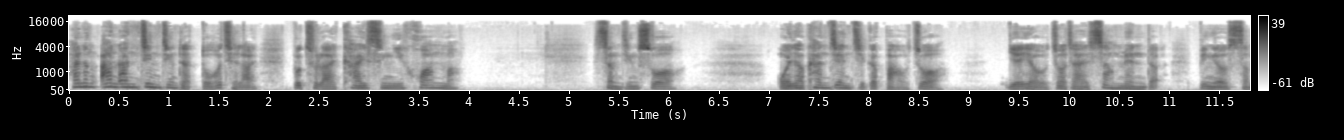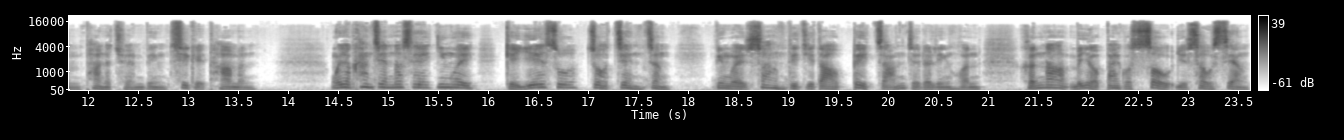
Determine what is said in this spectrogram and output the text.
还能安安静静的躲起来，不出来开心一欢吗？圣经说：“我要看见几个宝座。”也有坐在上面的，并有审判的权柄赐给他们。我要看见那些因为给耶稣做见证，并为上帝之道被斩者的灵魂，和那没有拜过兽与兽像，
